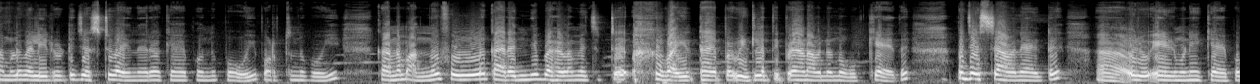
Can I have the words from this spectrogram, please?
നമ്മൾ വെളിയിലോട്ട് ജസ്റ്റ് വൈകുന്നേരമൊക്കെ ആയപ്പോൾ ഒന്ന് പോയി പുറത്തുനിന്ന് പോയി. കാരണം അന്ന് ഫുള്ള് കരഞ്ഞ് ബഹളം വെച്ചിട്ട് വൈകിട്ടായപ്പോൾ വീട്ടിലെത്തിയപ്പോഴാണ് അവനൊന്ന് ഓക്കെ ആയത് അപ്പോൾ ജസ്റ്റ് അവനായിട്ട് ആ, ഒരു ഏഴുമണിയൊക്കെ ആയപ്പോൾ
